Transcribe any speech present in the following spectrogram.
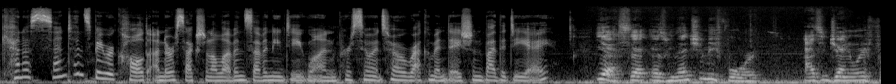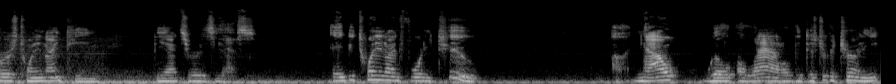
Can a sentence be recalled under Section 1170D1 pursuant to a recommendation by the DA? Yes, as we mentioned before, as of January 1st, 2019, the answer is yes. AB 2942 uh, now will allow the district attorney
